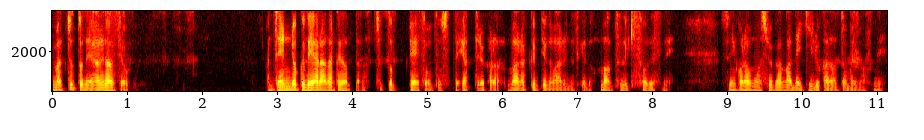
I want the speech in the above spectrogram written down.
まあちょっとね、あれなんですよ。全力でやらなくなったら、ちょっとペースを落としてやってるから、まあ楽っていうのもあるんですけど、まあ続きそうですね。普通にこれはもう習慣ができるかなと思いますね。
